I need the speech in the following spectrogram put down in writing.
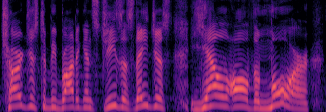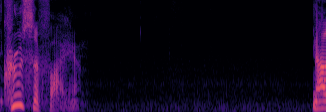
charges to be brought against Jesus. They just yell all the more, Crucify him. Now,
